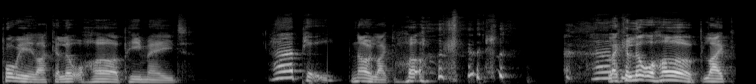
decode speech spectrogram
probably like a little herb he made. Herpy? No, like herb. Herpy? like a little herb. Like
